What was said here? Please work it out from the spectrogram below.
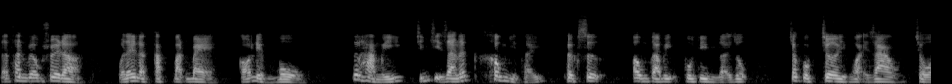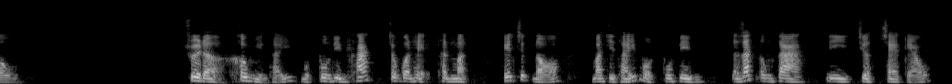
đã thân với ông Schröder và đây là cặp bạn bè có điểm mù, tức hàm ý chính trị gia Đức không nhìn thấy thực sự ông ta bị Putin lợi dụng trong cuộc chơi ngoại giao châu Âu. Schroeder không nhìn thấy một Putin khác trong quan hệ thân mật hết sức đó mà chỉ thấy một Putin đã dắt ông ta đi trượt xe kéo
